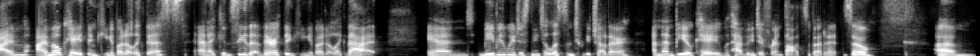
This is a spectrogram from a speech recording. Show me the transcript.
i'm i'm okay thinking about it like this and i can see that they're thinking about it like that and maybe we just need to listen to each other and then be okay with having different thoughts about it so um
